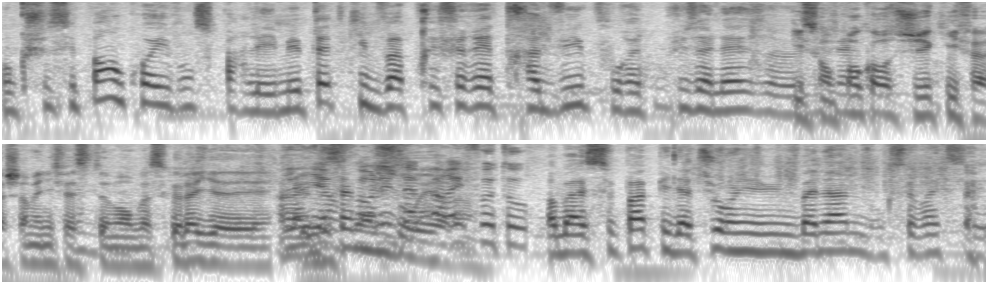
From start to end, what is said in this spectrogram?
Donc je sais pas en quoi ils vont se parler, mais peut-être qu'il va préférer être traduit pour être plus à l'aise. euh, Ils sont déjà. pas encore au sujet qui fâche, hein, manifestement, parce que là, il y a. Là, il y a encore les sourire, appareils photo. Ah bah ce pape, il a toujours une, une banane, donc c'est vrai que c'est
